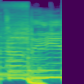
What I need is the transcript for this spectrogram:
Beast on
